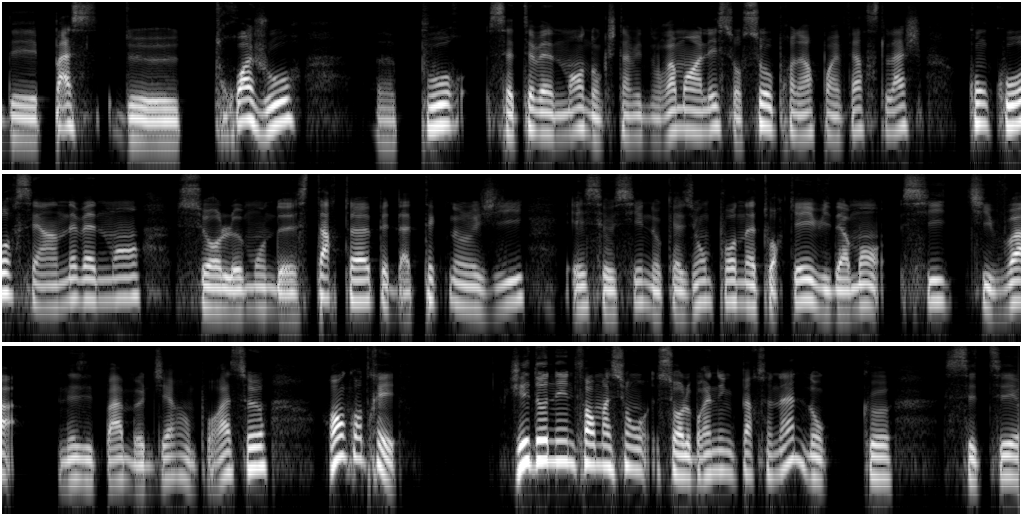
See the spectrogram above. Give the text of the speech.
des passes de trois jours pour cet événement. Donc, je t'invite vraiment à aller sur solopreneur.fr slash concours. C'est un événement sur le monde de start-up et de la technologie, et c'est aussi une occasion pour networker. Évidemment, si tu vas, n'hésite pas à me le dire, on pourra se rencontrer. J'ai donné une formation sur le branding personnel, donc euh, c'était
